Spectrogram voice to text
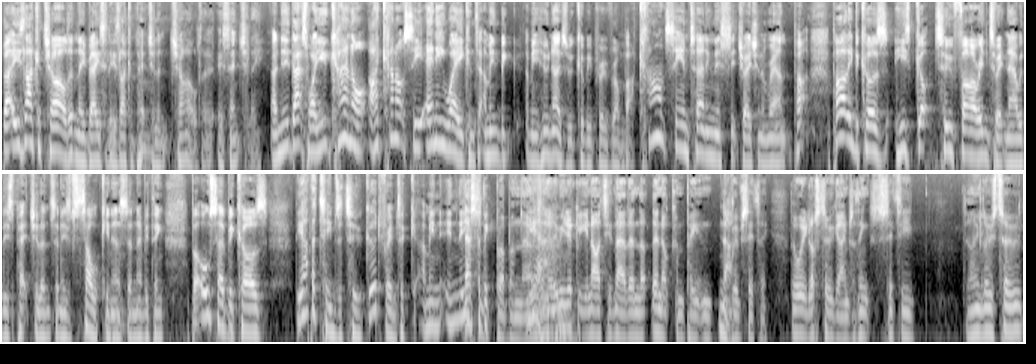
But he's like a child, isn't he? Basically, he's like a petulant child, uh, essentially, and that's why you cannot. I cannot see any way. He can. T- I mean, be, I mean, who knows? We could be proved wrong, but I can't see him turning this situation around. Par- partly because he's got too far into it now with his petulance and his sulkiness and everything, but also because the other teams are too good for him to. I mean, in these, That's the big problem now. Yeah. Isn't it? If you look at United now, they're not, they're not competing No. with City. They've already lost two games. I think City did they lose two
